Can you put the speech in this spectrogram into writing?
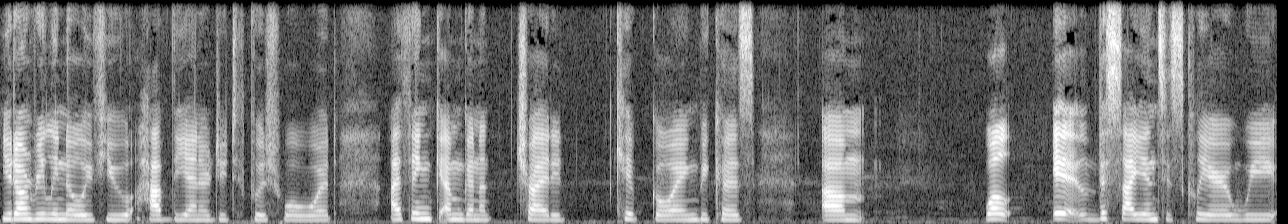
you don't really know if you have the energy to push forward, I think I'm gonna try to keep going because, um, well, it, the science is clear. We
